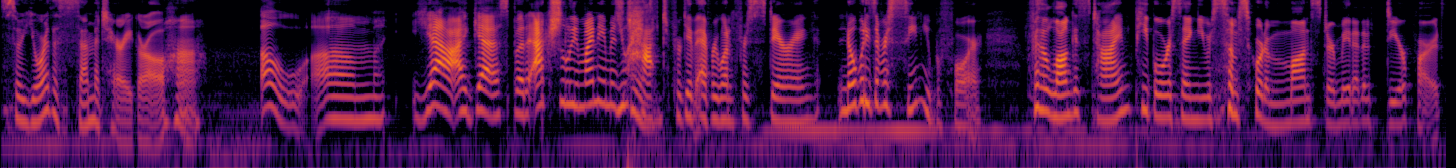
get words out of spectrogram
So you're the cemetery girl, huh? Oh, um, yeah, I guess, but actually, my name is. You have to forgive everyone for staring. Nobody's ever seen you before. For the longest time, people were saying you were some sort of monster made out of deer parts.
